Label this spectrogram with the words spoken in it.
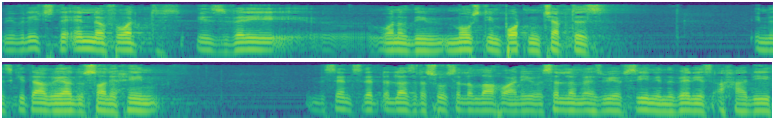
We've reached the end of what is very, one of the most important chapters in this kitab Riyadus Salihin in the sense that Allah's Rasul sallallahu alayhi wasallam as we have seen in the various ahadith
